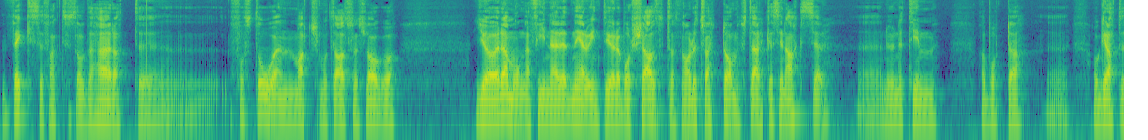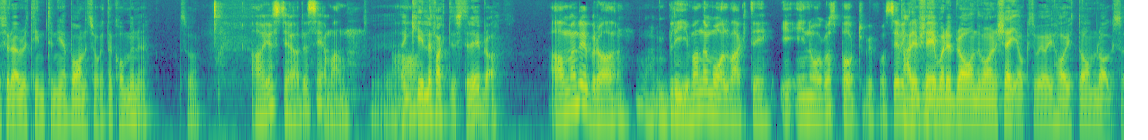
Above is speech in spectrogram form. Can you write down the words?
växer faktiskt av det här att eh, få stå en match mot allsvenskt lag och göra många fina räddningar och inte göra bort sig allt utan snarare tvärtom. Stärka sina aktier. Eh, nu när Tim var borta. Eh, och grattis för övrigt Tim till nya barnet, såg att det kommer nu. Så. Ja just det, ja, det ser man. Eh, en kille faktiskt, det är bra. Ja, men det är bra. Blivande målvakt i, i, i någon sport. Vi får se Det hade i och för sig varit bra om det var en tjej också. Vi har ju ett damlag så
